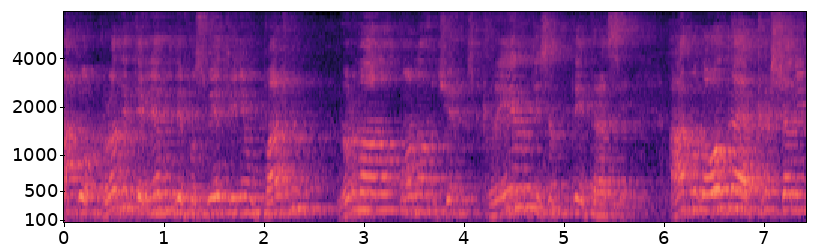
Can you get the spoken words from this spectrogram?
ako roditelj ne bude posvijetio njemu pažnju, normalno ono će skrenuti sa te trase. Ako ga odgaja kršćanin,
